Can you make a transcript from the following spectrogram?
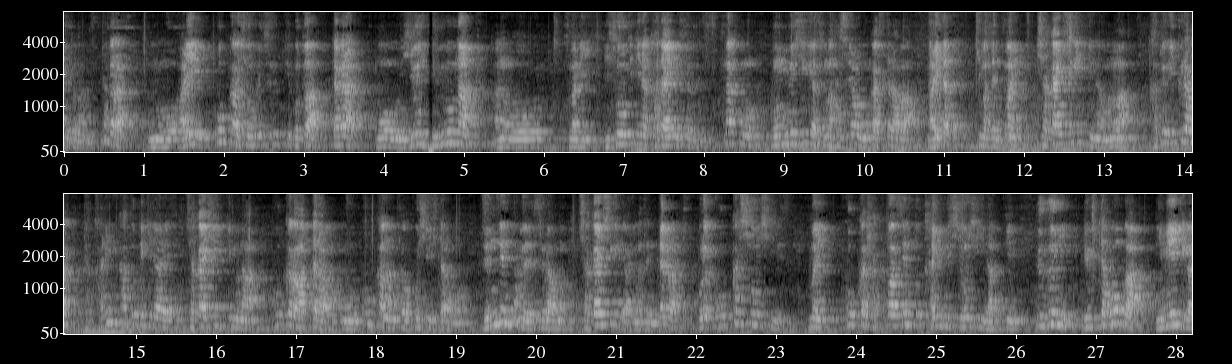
いことなんです。だから、もう、あり、国家が消滅するっていうことは、だから、もう非常に重要な、あの、つまり理想的な課題の一つです。少なくとも、文明主義はその柱を抜かしたらば、成り立ちません。つまり、社会主義っていうようなものは、いくら仮に過渡的であれ、社会主義っていうものは、国家があったら、もう国家なんかを保守したらもう全然ダメです。それはもう社会主義ではありません。だから、これは国家資本主義です。まり、国家100%介入資本主義だっていうふうに言った方が、イメージが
